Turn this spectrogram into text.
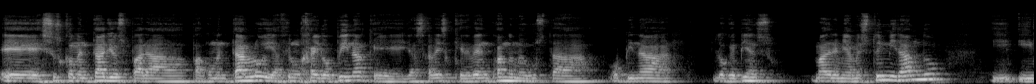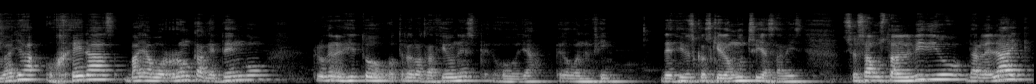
eh, sus comentarios para, comentarlo y hacer un Jairo Opina, que ya sabéis que de vez en cuando me gusta opinar lo que pienso. Madre mía, me estoy mirando y, vaya ojeras, vaya borronca que tengo. Creo que necesito otras vacaciones, pero ya, pero bueno, en fin. Deciros que os quiero mucho, ya sabéis. Si os ha gustado el vídeo, darle like,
